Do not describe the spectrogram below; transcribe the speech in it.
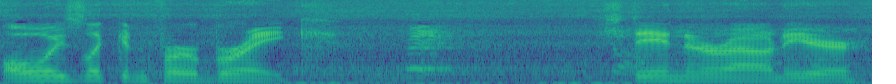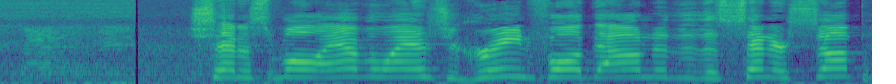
Always looking for a break. Standing around here. Set a small avalanche or grain fall down into the center sump.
